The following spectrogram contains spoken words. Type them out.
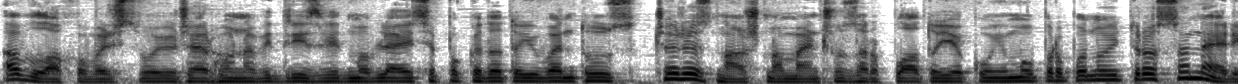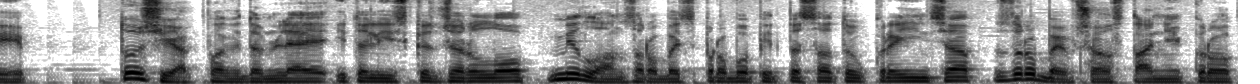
А Влахович, в свою чергу, на відріз відмовляється покидати Ювентус через значно меншу зарплату, яку йому пропонують Росонері. Тож, як повідомляє італійське джерело, Мілан зробить спробу підписати українця, зробивши останній крок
